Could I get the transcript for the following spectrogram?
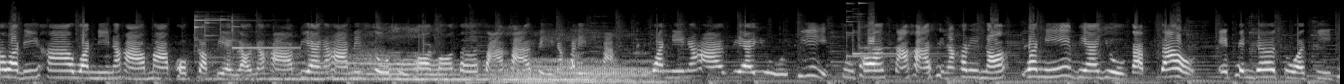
สวัสดีค่ะ วันนี้นะคะมาพบกับเบียร์แล้วนะคะ เบียร์นะคะมิสูสุทรมอเตอร์สาขาสีนครินทร์ค่ะ วันนี้นะคะเบียร์อยู่ที่สุทรสาขาสีนครินทร์เนาะวันนี้เบียร์อยู่กับเจ้า e x p e n d e r ตัว GT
